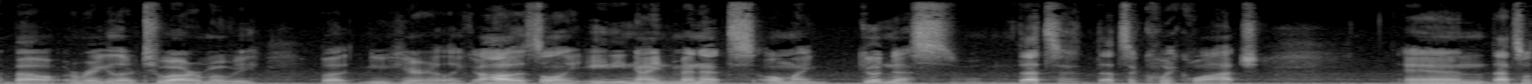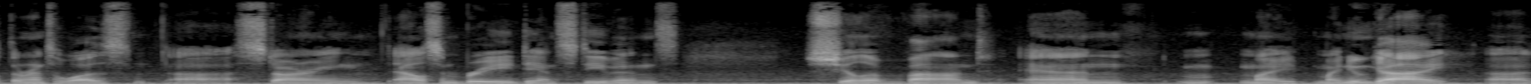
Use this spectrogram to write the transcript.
about a regular two-hour movie, but you hear like, oh, that's only 89 minutes. Oh my goodness, that's a that's a quick watch. And that's what the rental was, uh, starring Alison Brie, Dan Stevens, Sheila Vand, and m- my my new guy, uh,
